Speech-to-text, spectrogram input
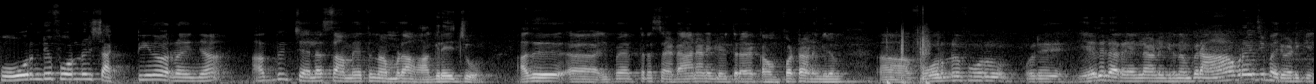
ഫോറിന്റെ ഫോറിന്റെ ഒരു ശക്തി എന്ന് പറഞ്ഞു കഴിഞ്ഞാൽ അത് ചില സമയത്ത് നമ്മൾ ആഗ്രഹിച്ചു പോകും. അത് ഇപ്പോൾ എത്ര സെഡാനാണെങ്കിലും ഇത്ര കംഫർട്ട് ആണെങ്കിലും ഫോർ ഇന്റു ഫോർ ഒരു ഏത് ടെറൈനിലാണെങ്കിലും നമുക്കൊരു ആവറേജ് പരിപാടിക്ക്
